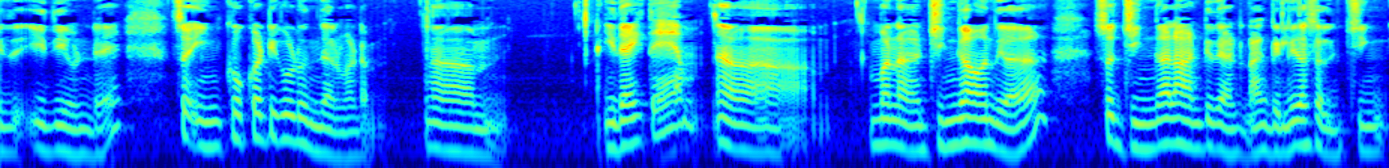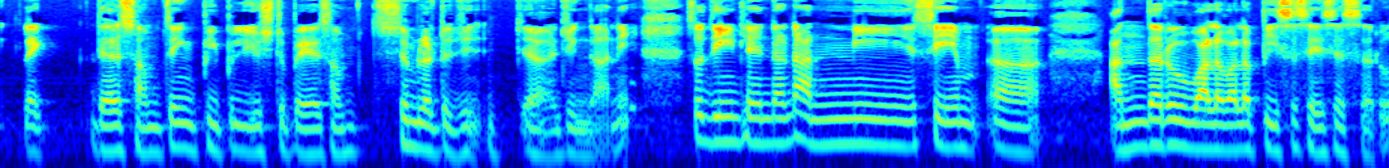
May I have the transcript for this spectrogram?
ఇది ఇది ఉండే. సో ఇంకొకటి కూడా ఉందన్నమాట. ఇదైతే మన జింగా ఉంది కదా. సో జింగా లాంటిది అంటే నాకు తెలియదు అసలు జింగ్ like there something people used to play some similar to Jenga అని. సో దీంట్లో ఏంటంటే అన్నీ సేమ్ uh, అందరూ వాళ్ళ వాళ్ళ పీసెస్ వేసేస్తారు.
